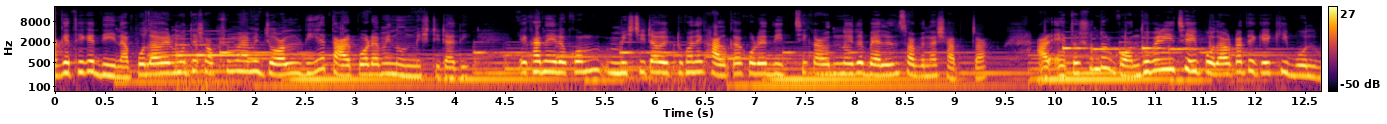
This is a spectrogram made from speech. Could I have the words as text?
আগে থেকে দিই না। পোলাওয়ের মধ্যে সবসময় আমি জল দিয়ে তারপরে আমি নুন মিষ্টিটা দিই। এখানে এরকম মিষ্টিটাও একটুখানি হালকা করে দিচ্ছি, কারণ নইলে ব্যালেন্স হবে না স্বাদটা। আর এত সুন্দর গন্ধ বেরিয়েছে এই পোলাওটা থেকে, কি বলব?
